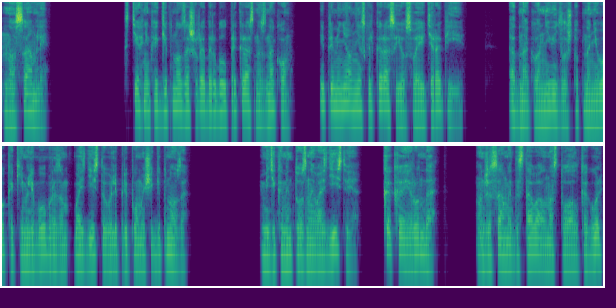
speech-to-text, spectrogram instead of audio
Но сам ли? С техникой гипноза Шредер был прекрасно знаком и применял несколько раз ее в своей терапии. Однако он не видел, чтобы на него каким-либо образом воздействовали при помощи гипноза. Медикаментозное воздействие? Какая ерунда! Он же сам и доставал на стол алкоголь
